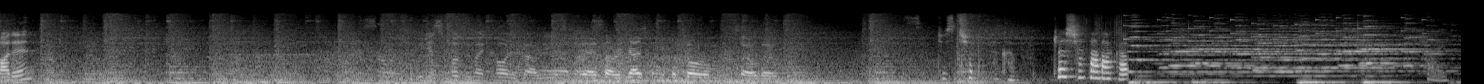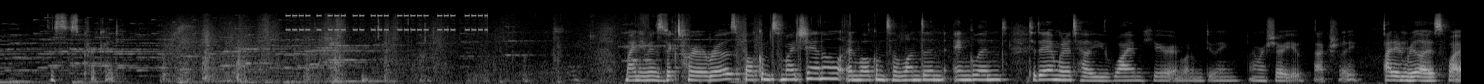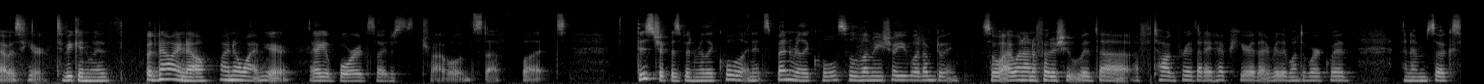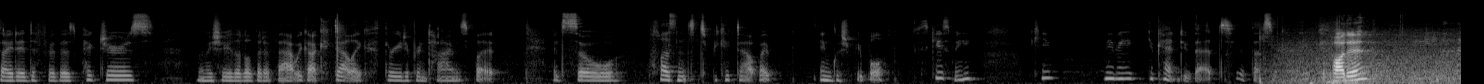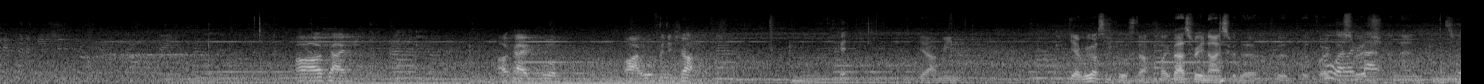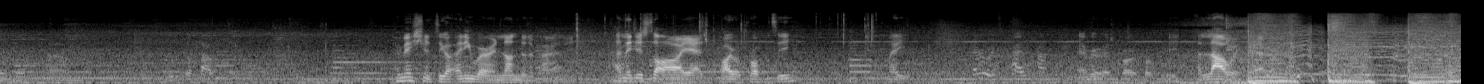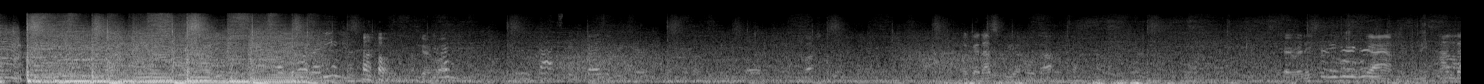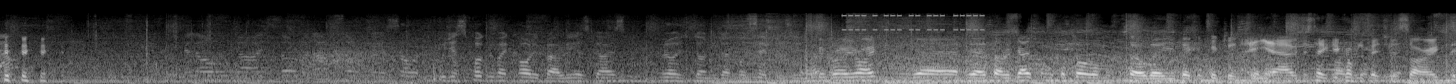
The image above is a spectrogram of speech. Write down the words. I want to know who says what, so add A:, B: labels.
A: Pardon? We just spoke with my colleague about
B: Yeah, yeah, sorry, guys from the control room. So the
C: Just shut the fuck up. Just shut the fuck up. My name is Victoria Rose. Welcome to my channel and welcome to London, England. Today I'm going to tell you why I'm here and what I'm doing. I'm going to show you, actually. I didn't realize why I was here to begin with, but now I know. I know why I'm here. I get bored, so I just travel and stuff, but this trip has been really cool and it's been really cool so let me show you what i'm doing so i went on a photo shoot with uh, a photographer that i have here that i really want to work with and i'm so excited for those pictures let me show you a little bit of that we got kicked out like three different times but it's so pleasant to be kicked out by english people excuse me can you maybe you can't do that if that's okay
A: Pardon? Oh, okay. Okay, cool. Alright, we'll finish up. Good.
D: yeah, I mean, yeah, we got some cool stuff. Like that's really nice with the the, the focus
C: Ooh, I like
D: switch,
C: that.
D: and then
C: that's really cool
D: um, permission to go anywhere in London apparently. And they just like, oh yeah, it's private property, mate.
C: everywhere's private property
D: Everywhere's private property. Allow it. Yeah.
C: ready?
D: okay, right.
C: Fast, these guys over here.
D: Okay, that's good. Hold that. Okay, ready? Yeah, I am. Hand down.
A: Hello guys, sorry I'm sorry, sorry. We just spoke with my colleague about Leah's guys. We always don't do that for safety
B: okay,
A: reasons.
B: bro, you right? Yeah, yeah, sorry, guys from the control room. So the you taking pictures. so
E: Yeah, I was just taking a couple of pictures, sorry.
